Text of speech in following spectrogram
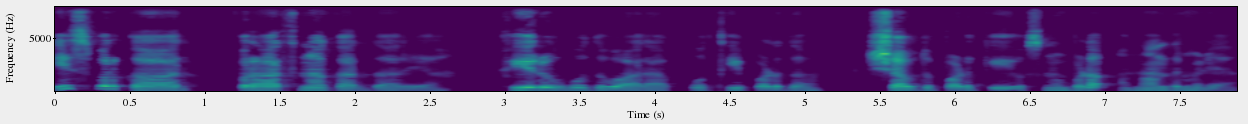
ਇਸ ਪ੍ਰਕਾਰ ਪ੍ਰਾਰਥਨਾ ਕਰਦਾ ਰਿਹਾ। ਫਿਰ ਉਹ ਦੁਬਾਰਾ ਪੋਥੀ ਪੜਦਾ ਸ਼ਬਦ ਪੜ ਕੇ ਉਸ ਨੂੰ ਬੜਾ ਆਨੰਦ ਮਿਲਿਆ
